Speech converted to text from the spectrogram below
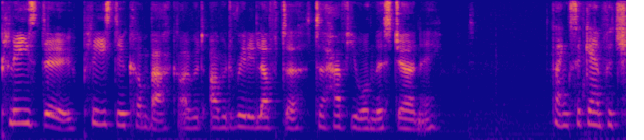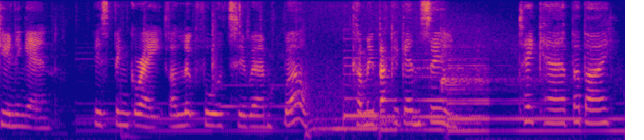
please do, please do come back. I would I would really love to, to have you on this journey. Thanks again for tuning in. It's been great. I look forward to um, well, coming back again soon. Take care. Bye bye.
